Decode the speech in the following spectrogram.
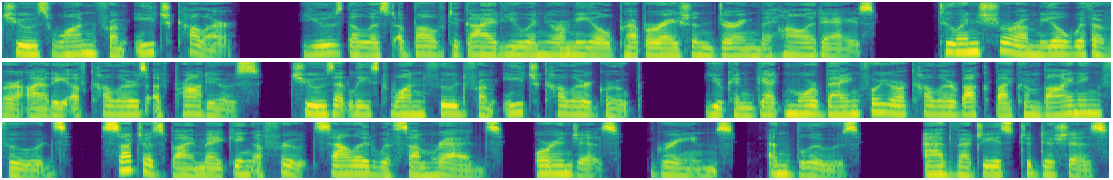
Choose one from each color. Use the list above to guide you in your meal preparation during the holidays. To ensure a meal with a variety of colors of produce, choose at least one food from each color group. You can get more bang for your color buck by combining foods, such as by making a fruit salad with some reds, oranges, greens, and blues. Add veggies to dishes.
